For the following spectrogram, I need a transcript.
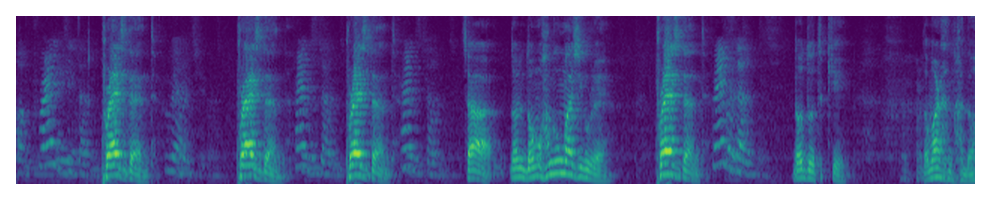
어, president. president. President. president. President. 자, 너는 너무 한국말식으로 해. president. President. 너도 특히. 너 말하는 거야, 너.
